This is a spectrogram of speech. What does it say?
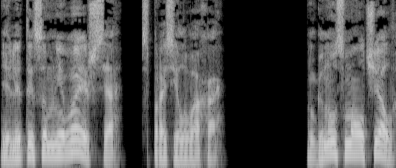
Или ты сомневаешься?» — спросил Ваха. Гнус молчал,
